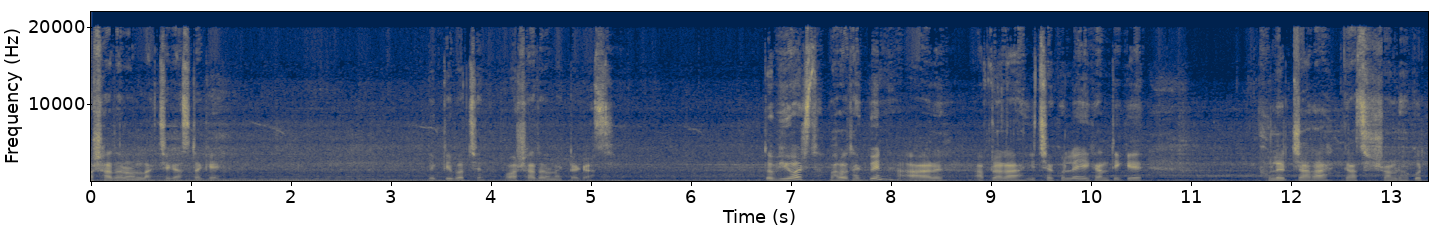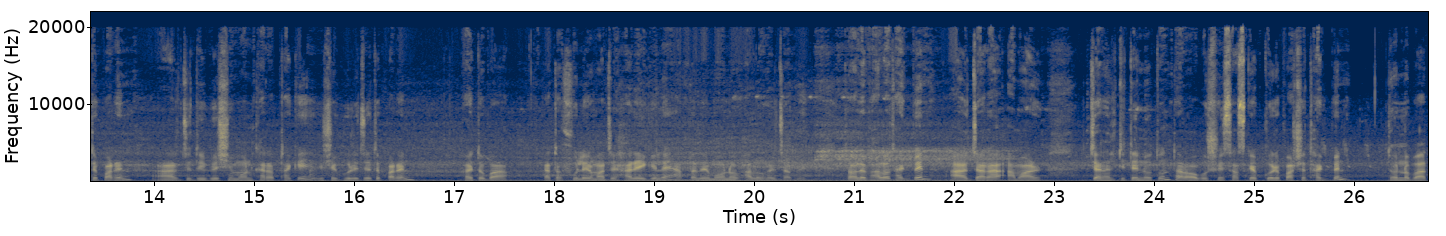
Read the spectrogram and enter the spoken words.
অসাধারণ লাগছে গাছটাকে। দেখতে পাচ্ছেন, অসাধারণ একটা গাছ। তো ভিউয়ার্স ভালো থাকবেন, আর আপনারা ইচ্ছা করলে এখান থেকে ফুলের চারা, গাছ সংগ্রহ করতে পারেন, আর যদি বেশি মন খারাপ থাকে, এসে ঘুরে যেতে পারেন। হয়তো বা এত ফুলের মাঝে হারিয়ে গেলে আপনাদের মনও ভালো হয়ে যাবে। তাহলে ভালো থাকবেন, আর যারা আমার চ্যানেলটিতে নতুন, তারা অবশ্যই সাবস্ক্রাইব করে পাশে থাকবেন। ধন্যবাদ।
